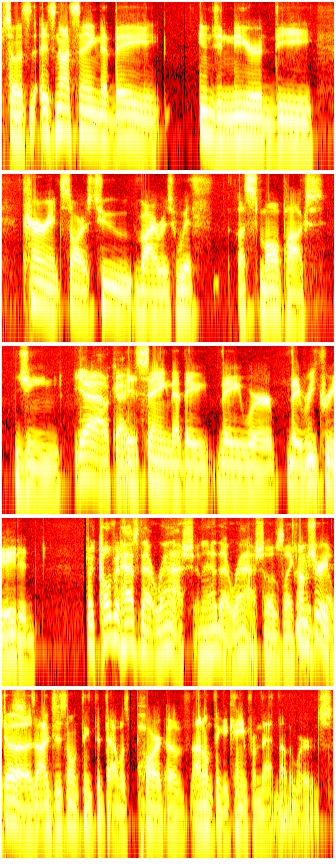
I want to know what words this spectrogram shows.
So it's it's not saying that they engineered the current SARS-2 virus with a smallpox gene. Yeah, okay. Is saying that they they were they recreated. but COVID has that rash, and I had that rash. So I was like, I'm sure it was- does. I just don't think that that was part of. I don't think it came from that. In other words.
